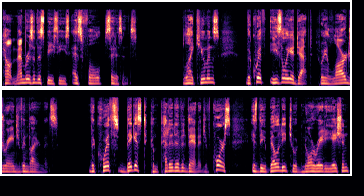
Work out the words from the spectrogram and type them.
count members of the species as full citizens. Like humans, the Quyth easily adapt to a large range of environments. The Quyth's biggest competitive advantage, of course, is the ability to ignore radiation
